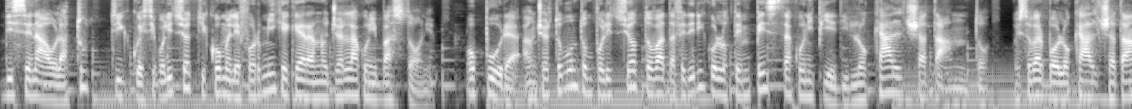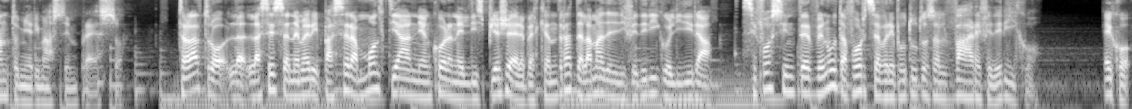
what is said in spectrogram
disse in aula tutti questi poliziotti come le formiche che erano già là con i bastoni. Oppure a un certo punto un poliziotto va da Federico, lo tempesta con i piedi, lo calcia tanto. Questo verbo lo calcia tanto mi è rimasto impresso. Tra l'altro la, la stessa Anne-Marie passerà molti anni ancora nel dispiacere perché andrà dalla madre di Federico e gli dirà se fossi intervenuta forse avrei potuto salvare Federico. Ecco,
